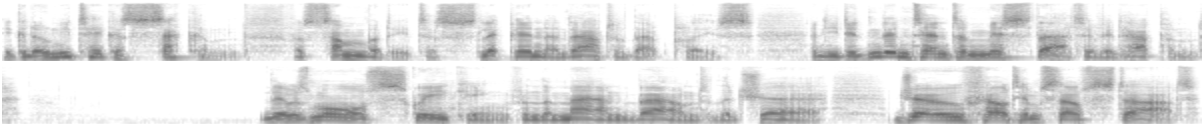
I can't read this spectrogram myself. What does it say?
It could only take a second for somebody to slip in and out of that place, and he didn't intend to miss that if it happened. There was more squeaking from the man bound to the chair. Joe felt himself start.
